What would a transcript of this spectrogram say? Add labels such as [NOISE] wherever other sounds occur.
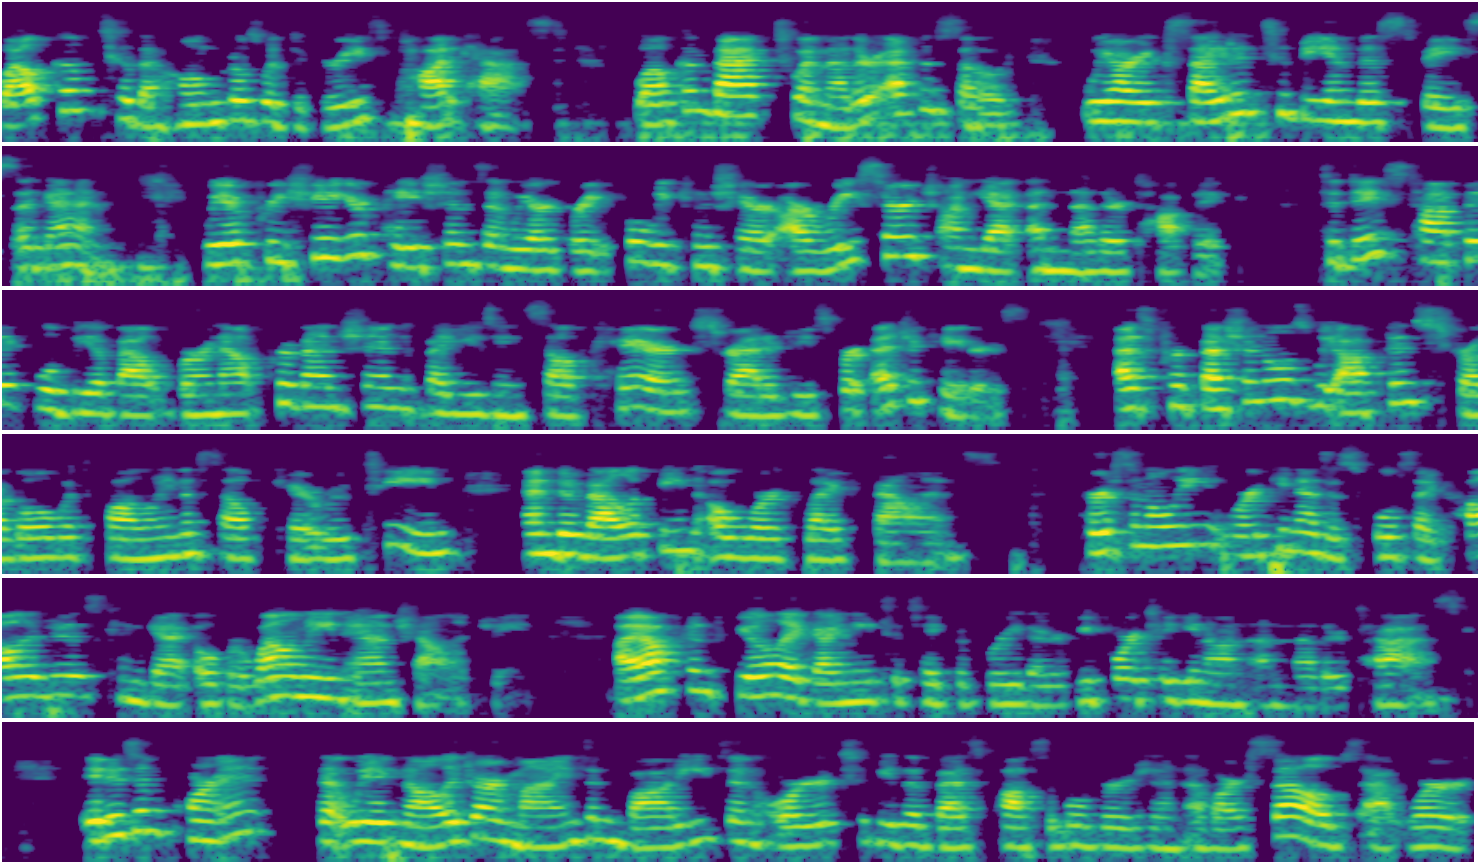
Welcome to the Homegirls with Degrees podcast. Welcome back to another episode. We are excited to be in this space again. We appreciate your patience and we are grateful we can share our research on yet another topic. Today's topic will be about burnout prevention by using self care strategies for educators. As professionals, we often struggle with following a self care routine and developing a work life balance. Personally, working as a school psychologist can get overwhelming and challenging. I often feel like I need to take a breather before taking on another task. It is important that we acknowledge our minds and bodies in order to be the best possible version of ourselves at work,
